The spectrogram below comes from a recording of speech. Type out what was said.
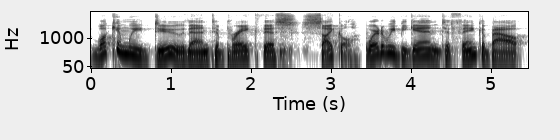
what can we do then to break this cycle? Where do we begin to think about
